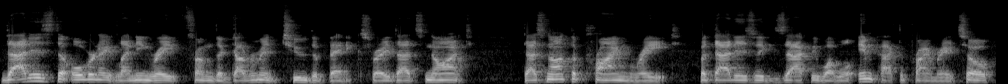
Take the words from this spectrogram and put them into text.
that is the overnight lending rate from the government to the banks, right? That's not that's not the prime rate, but that is exactly what will impact the prime rate. So.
